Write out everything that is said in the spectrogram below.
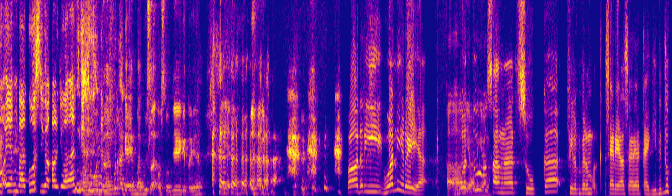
Oh, yang bagus juga kalau jualan kan. Mau jualan pun agak yang bagus lah kostumnya gitu ya. Iya. Kalau dari gua nih Ray ya, Oh, gue tuh gimana? sangat suka film-film serial-serial kayak gini tuh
